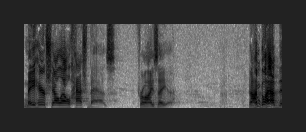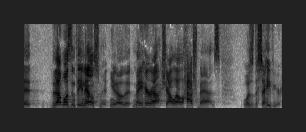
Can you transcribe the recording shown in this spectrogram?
Meher Shalal Hashbaz from Isaiah. Now, I'm glad that that wasn't the announcement, you know, that Meher Shalal Hashbaz was the Savior.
